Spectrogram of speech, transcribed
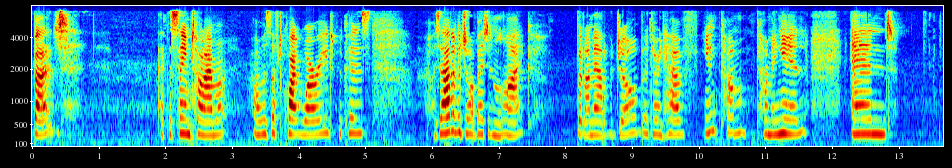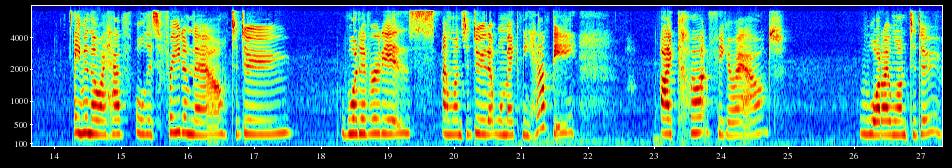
but at the same time, I was left quite worried because I was out of a job I didn't like, but I'm out of a job. I don't have income coming in. And even though I have all this freedom now to do whatever it is I want to do that will make me happy, I can't figure out what I want to do.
